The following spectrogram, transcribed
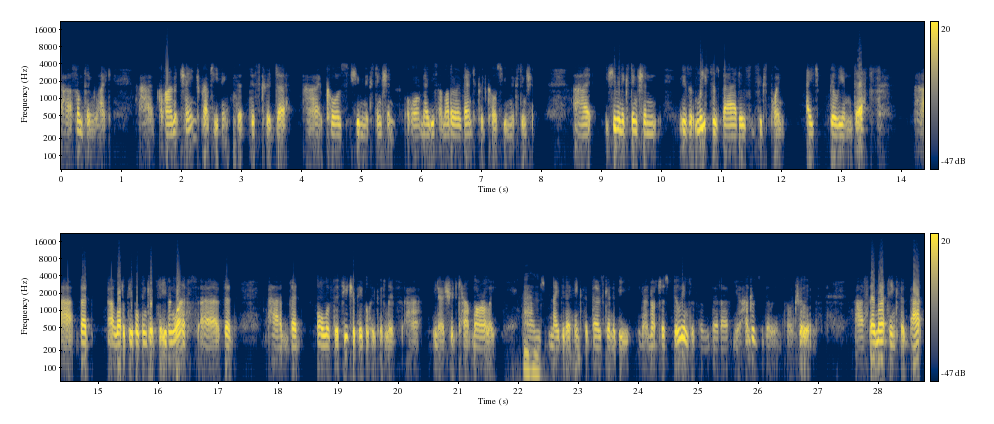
uh, something like climate change, perhaps you think that this could cause human extinction, or maybe some other event could cause human extinction. Human extinction is at least as bad as 6.8 billion deaths, but a lot of people think it's even worse. that that all of the future people who could live, you know, should count morally. Mm-hmm. and maybe they think that there's going to be, you know, not just billions of them, but uh, you know, hundreds of billions or trillions. Uh, so they might think that that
